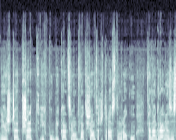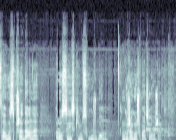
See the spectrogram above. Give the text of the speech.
jeszcze przed ich publikacją w 2014 roku te nagrania zostały sprzedane rosyjskim służbom. Grzegorz Maciążek.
